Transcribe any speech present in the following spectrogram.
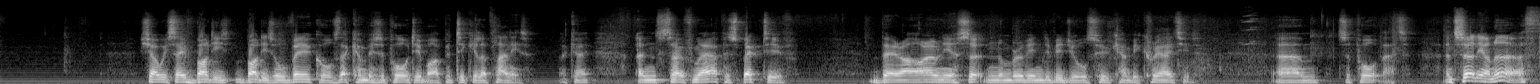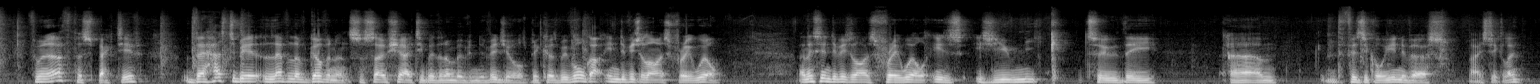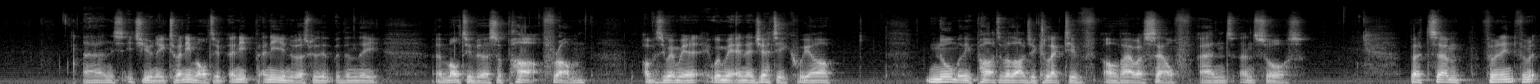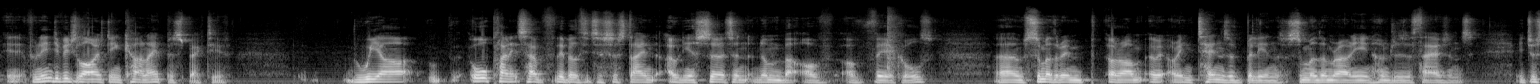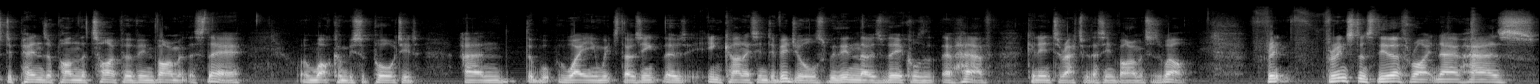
shall we say, bodies, bodies or vehicles that can be supported by a particular planet. Okay, and so from our perspective, there are only a certain number of individuals who can be created um, to support that. And certainly on Earth, from an Earth perspective, there has to be a level of governance associated with the number of individuals because we've all got individualized free will. And this individualized free will is, is unique to the, um, the physical universe, basically. And it's, it's, unique to any, multi, any, any universe within, within the uh, multiverse apart from obviously when we're when we're energetic, we are normally part of a larger collective of ourself and and source. But um, from, an, from, from an individualized incarnate perspective, we are all planets have the ability to sustain only a certain number of, of vehicles. Um, some of them are, are in tens of billions, some of them are only in hundreds of thousands. It just depends upon the type of environment that's there and what can be supported and the way in which those in, those incarnate individuals within those vehicles that they have can interact with that environment as well. For, for instance, the Earth right now has,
